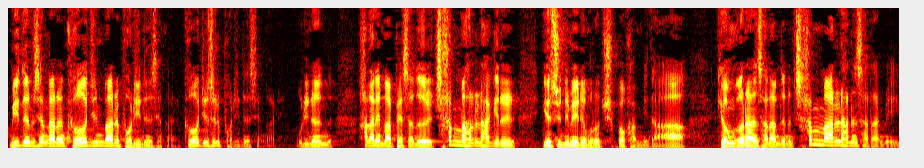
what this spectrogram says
믿음 생활은 거짓말을 버리는 생활, 거짓을 버리는 생활. 우리는 하나님 앞에서 늘 참말을 하기를 예수님의 이름으로 축복합니다. 경건한 사람들은 참말을 하는 사람이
